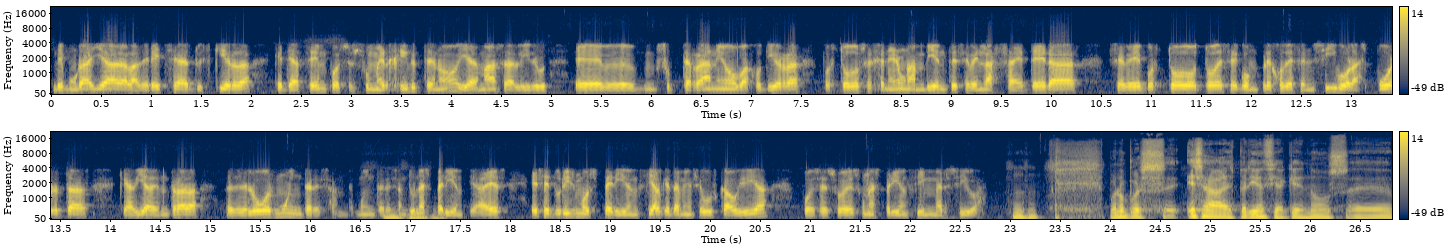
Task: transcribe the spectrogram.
de muralla a la derecha, a tu izquierda, que te hacen pues sumergirte, ¿no? Y además al ir eh, subterráneo, bajo tierra, pues todo se genera un ambiente, se ven las saeteras, se ve pues todo, todo ese complejo defensivo, las puertas que había de entrada. Desde luego es muy interesante, muy interesante. Una experiencia, es ese turismo experiencial que también se busca hoy día, pues eso es una experiencia inmersiva. Bueno, pues eh, esa experiencia que nos eh,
